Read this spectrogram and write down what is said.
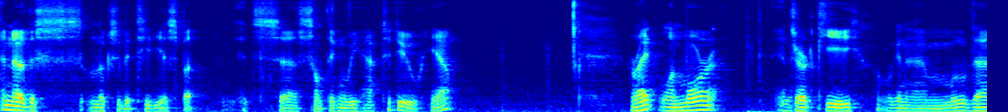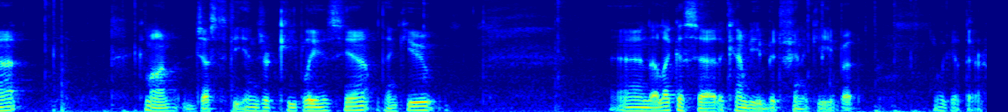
And now this looks a bit tedious, but it's uh, something we have to do, yeah? All right, one more. Insert key. We're gonna move that. Come on, just the insert key, please. Yeah, thank you. And uh, like I said, it can be a bit finicky, but we'll get there.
